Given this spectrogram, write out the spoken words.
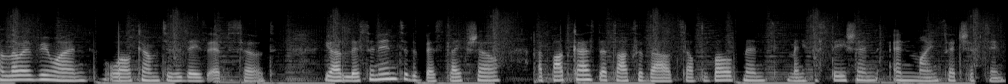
Hello, everyone. Welcome to today's episode. You are listening to the Best Life Show, a podcast that talks about self development, manifestation, and mindset shifting.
